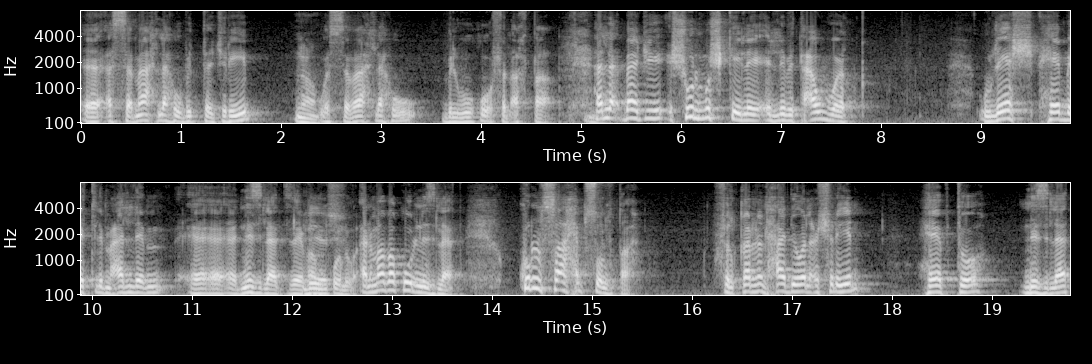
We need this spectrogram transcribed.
آه، السماح له بالتجريب نعم. والسماح له بالوقوع في الأخطاء. هلأ باجي شو المشكلة اللي بتعوق؟ وليش هيبة المعلم آه، نزلت زي ما ليش؟ بقولوا؟ أنا ما بقول نزلت. كل صاحب سلطة في القرن الحادي والعشرين هيبته نزلت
